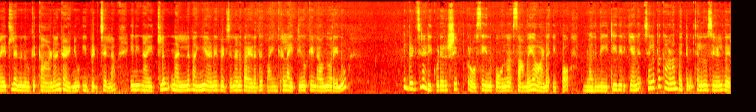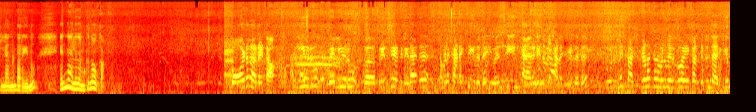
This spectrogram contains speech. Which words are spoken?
ലൈറ്റിൽ തന്നെ നമുക്ക് കാണാൻ കഴിഞ്ഞു ഈ ബ്രിഡ്ജ് എല്ലാം ഇനി നൈറ്റിലും നല്ല ഭംഗിയാണ് ഈ ബ്രിഡ്ജ് എന്നാണ് പറയുന്നത് ഭയങ്കര ലൈറ്റിംഗ് ഒക്കെ ഉണ്ടാവും എന്ന് പറയുന്നു. ഈ ബ്രിഡ്ജിനിടയിൽ കൂടെ ഒരു ഷിപ്പ് ക്രോസ് ചെയ്യുന്ന പോകുന്ന സമയമാണ് ഇപ്പോൾ. നമ്മളത് വെയിറ്റ് ചെയ്തിരിക്കുകയാണ്. ചിലപ്പോൾ കാണാൻ പറ്റും ചില ദിവസങ്ങളിൽ വരില്ല എന്നും പറയുന്നു. എന്നാലും നമുക്ക് നോക്കാം. ബോർഡറാണ് കേട്ടോ. ഈ ഒരു വലിയൊരു ബ്രിഡ്ജ് കണ്ടില്ല? ഇതാണ് നമ്മൾ കണക്ട് ചെയ്യുന്നത്. യു എസ് സിയും കാനഡയും നമ്മൾ കണക്ട് ചെയ്യുന്നത്. കൂടുതൽ ട്രക്കുകളൊക്കെ നമ്മൾ വരുമ്പോൾ വഴി കണ്ടിട്ടുണ്ടായിരിക്കും.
